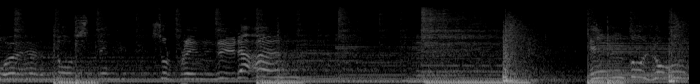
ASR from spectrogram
puertos te sorprenderán. El dolor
